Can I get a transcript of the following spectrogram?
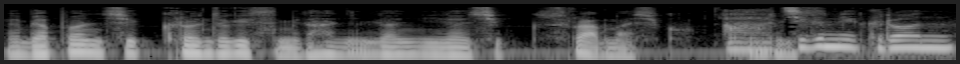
몇 번씩 그런 적이 있습니다. 한 1년, 2년씩 술을 안 마시고. 아, 지금이 있어요. 그런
